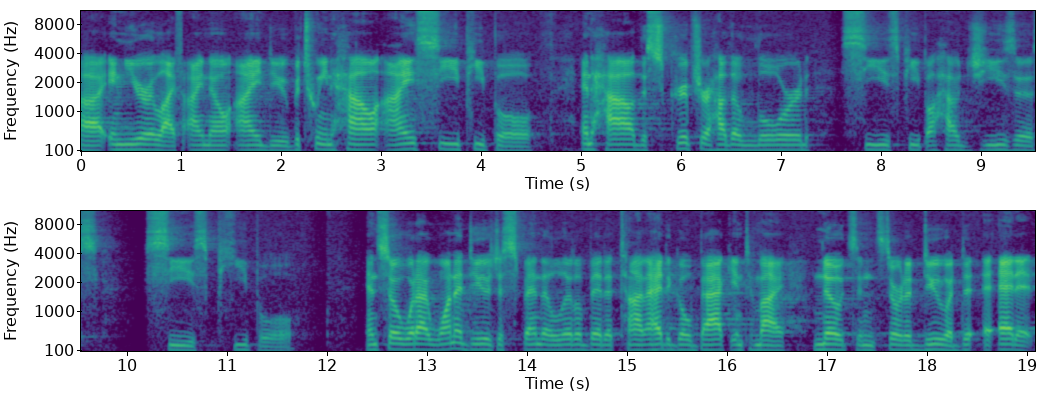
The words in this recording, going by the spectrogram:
uh, in your life. I know I do, between how I see people and how the scripture, how the Lord sees people, how Jesus sees people. And so, what I want to do is just spend a little bit of time. I had to go back into my notes and sort of do an edit.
